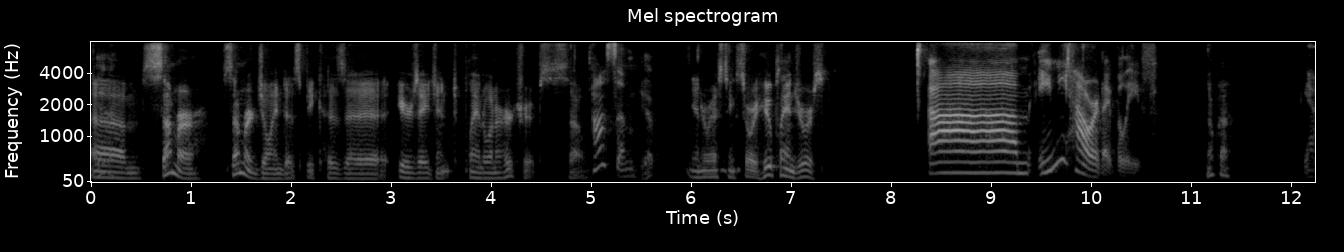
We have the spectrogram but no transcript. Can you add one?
Yeah. um summer summer joined us because uh ears agent planned one of her trips so awesome. Yep. interesting story who planned yours Um, Amy Howard, I believe. okay Yeah.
